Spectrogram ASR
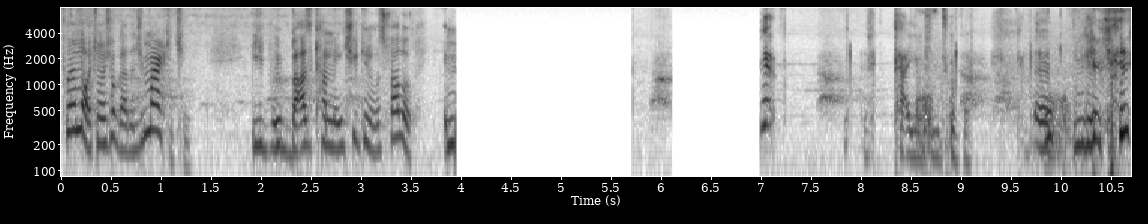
foi uma ótima jogada de marketing. E basicamente, o que você falou. Caiu aqui, desculpa. É, meio, que,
